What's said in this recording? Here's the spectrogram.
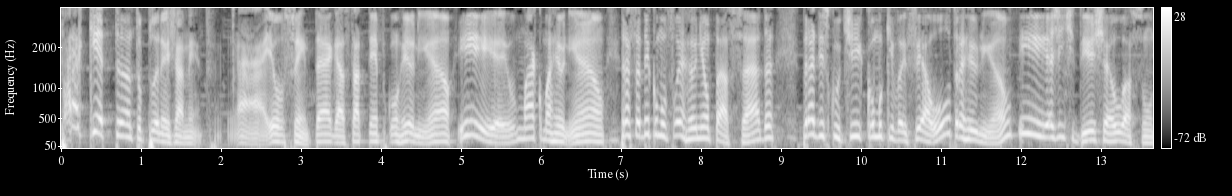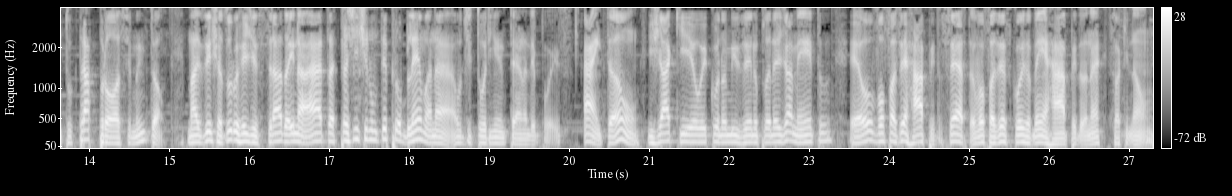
para que tanto planejamento? Ah, eu sentar, gastar tempo com reunião e eu marco uma reunião para saber como foi a reunião passada, para discutir como que vai ser a outra reunião e a gente deixa o assunto para próxima então. Mas deixa tudo registrado aí na ata pra gente não ter problema na auditoria interna depois. Ah, então, já que eu economizei no planejamento, eu vou fazer rápido, certo? Eu vou fazer as coisas bem rápido, né? Só que não.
